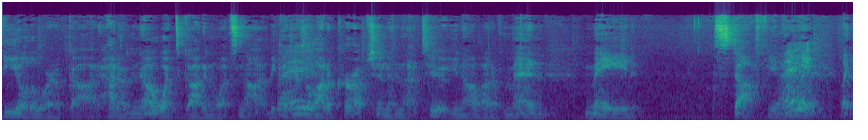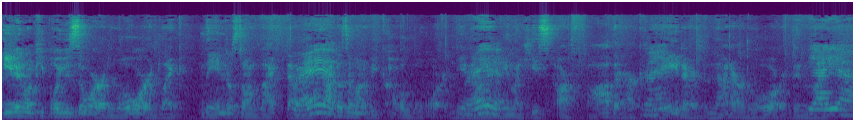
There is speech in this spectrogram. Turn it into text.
feel the word of God, how to know what's God and what's not, because there's a lot of corruption in that too. You know, a lot of men made stuff. You know, Right. like like even when people use the word Lord, like the angels don't like that. Like God doesn't want to be called Lord. You know what I mean? Like He's our Father, our Right. Creator, but not our Lord. And Yeah, like, yeah.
